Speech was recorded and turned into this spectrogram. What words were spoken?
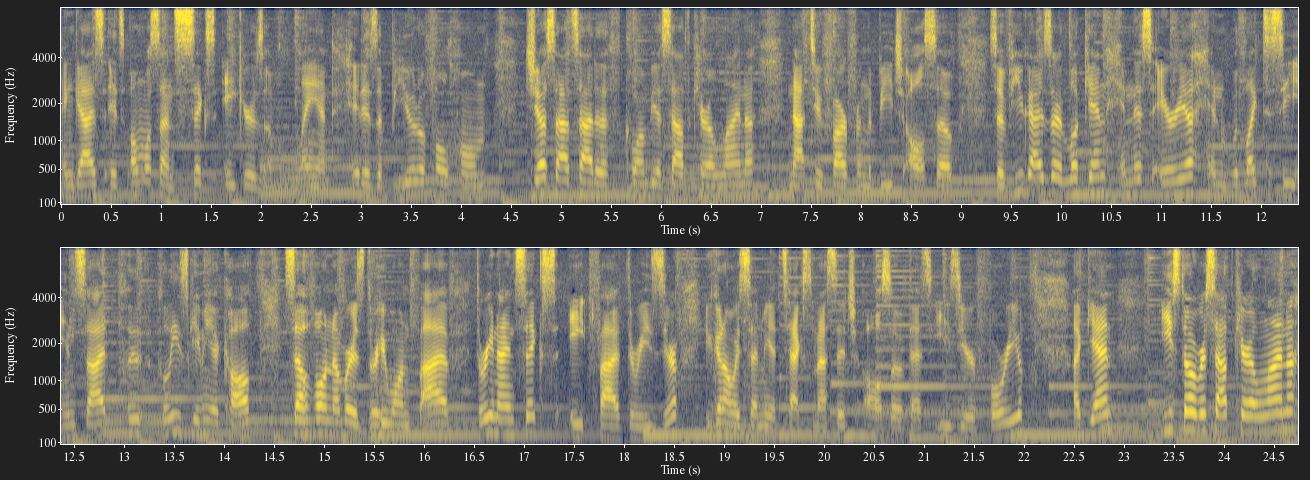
and guys, it's almost on six acres of land. It is a beautiful home just outside of Columbia, South Carolina, not too far from the beach also. So if you guys are looking in this area and would like to see inside, please give me a call. Cell phone number is 315-396-8530. You can always send me a text message also if that's easier for you. Again, Eastover, South Carolina,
